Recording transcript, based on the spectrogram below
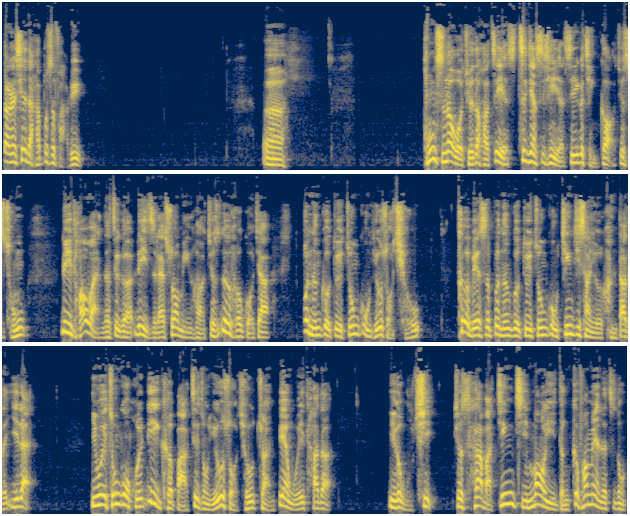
当然，现在还不是法律。呃，同时呢，我觉得哈，这也这件事情也是一个警告，就是从。立陶宛的这个例子来说明哈，就是任何国家不能够对中共有所求，特别是不能够对中共经济上有很大的依赖，因为中共会立刻把这种有所求转变为他的一个武器，就是他把经济、贸易等各方面的这种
